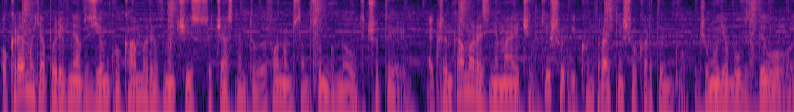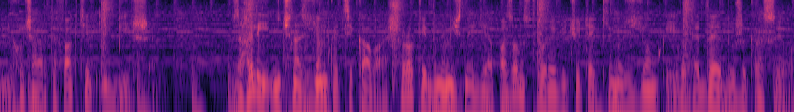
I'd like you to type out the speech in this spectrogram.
Окремо я порівняв зйомку камери вночі з сучасним телефоном Samsung Note 4. Екшн камера знімає чіткішу і контрастнішу картинку, чому я був здивований, хоча артефактів і більше. Взагалі, нічна зйомка цікава, широкий динамічний діапазон створює відчуття кінозйомки і виглядає дуже красиво.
